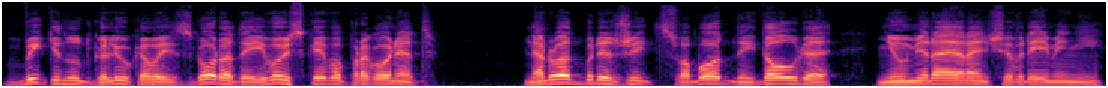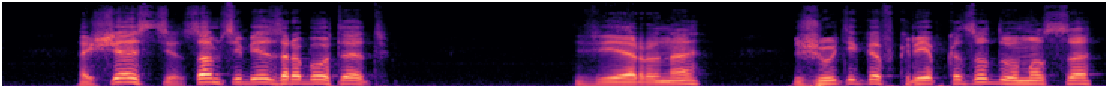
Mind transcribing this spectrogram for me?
Выкинут Глюкова из города, и войско его прогонят. Народ будет жить свободно и долго, не умирая раньше времени. А счастье сам себе заработает». «Верно». Жутиков крепко задумался —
